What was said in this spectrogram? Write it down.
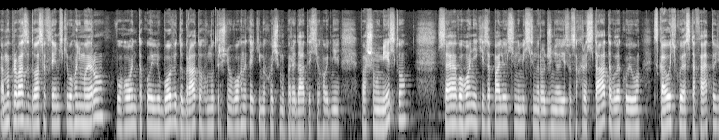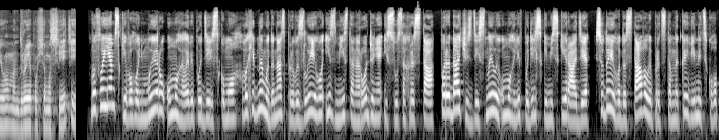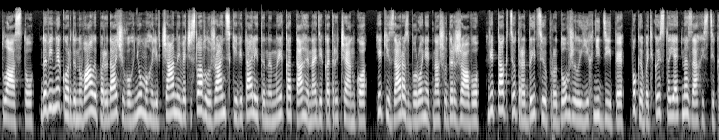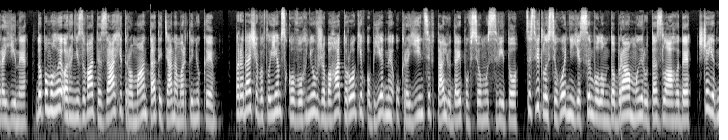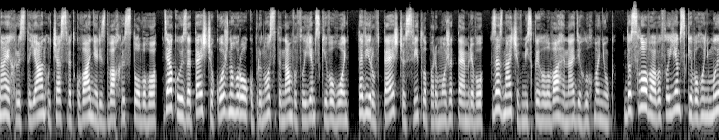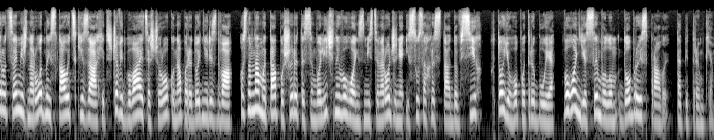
Ми привезли до вас Вифлеємський вогонь миру, вогонь такої любові, добра, того внутрішнього вогника, який ми хочемо передати сьогодні вашому місту. Це вогонь, який запалюється на місці народження Ісуса Христа та великою скаутською естафетою мандрує по всьому світі. Вифлеємський вогонь миру у Могилеві-Подільському. Вихідними до нас привезли його із міста народження Ісуса Христа. Передачу здійснили у Могилів-Подільській міській раді. Сюди його доставили представники Вінницького пласту. До війни координували передачу вогню могилівчани В'ячеслав Лужанський, Віталій Тиненика та Геннадій Катриченко. Які зараз боронять нашу державу. Відтак цю традицію продовжили їхні діти, поки батьки стоять на захисті країни. Допомогли організувати захід Роман та Тетяна Мартинюки. Передача Вифлеємського вогню вже багато років об'єднує українців та людей по всьому світу. Це світло сьогодні є символом добра, миру та злагоди, що єднає християн у час святкування Різдва Христового. Дякую за те, що кожного року приносите нам Вифлеємський вогонь та віру в те, що світло переможе темряву, зазначив міський голова Геннадій Глухманюк. До слова, Вифлеємський вогонь миру це міжнародний скаутський захід, що відбувається щороку напередодні Різдва. Основна мета поширити символічний вогонь з місця народження Ісуса Христа до всіх, хто його потребує. Вогонь є символом доброї справи та підтримки.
